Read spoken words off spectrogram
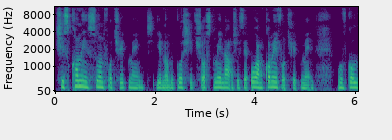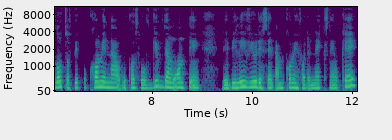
she's coming soon for treatment, you know, because she trusts me now. She said, Oh, I'm coming for treatment. We've got a lot of people coming now because we've give them one thing. They believe you. They said, I'm coming for the next thing. Okay.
